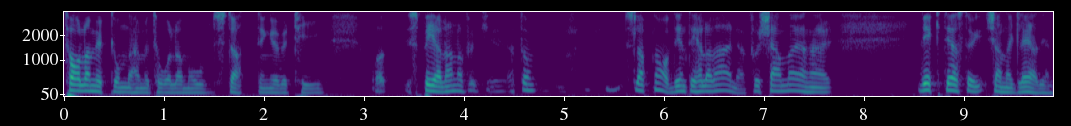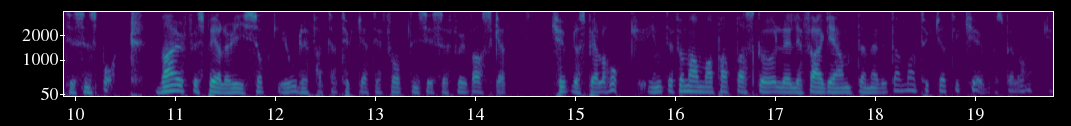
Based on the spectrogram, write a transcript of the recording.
tala mycket om det här med tålamod, stöttning över tid. Och att spelarna, att de slappnar av. Det är inte hela världen. För att känna den här Viktigast är att känna glädjen till sin sport. Varför spelar du ishockey? Jo, det är för att jag tycker att det förhoppningsvis är förbaskat kul att spela hockey. Inte för mamma och pappas skull eller för agenten, utan man tycker att det är kul att spela hockey.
